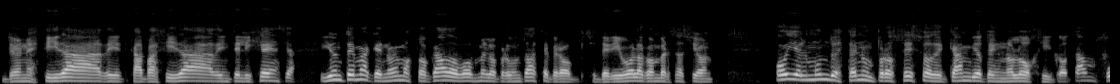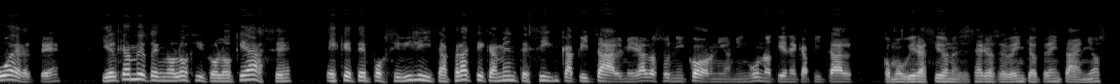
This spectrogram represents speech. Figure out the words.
de honestidad, de capacidad, de inteligencia, y un tema que no hemos tocado, vos me lo preguntaste, pero se derivó la conversación. Hoy el mundo está en un proceso de cambio tecnológico tan fuerte, y el cambio tecnológico lo que hace es que te posibilita prácticamente sin capital, mirá los unicornios, ninguno tiene capital como hubiera sido necesario hace 20 o 30 años,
